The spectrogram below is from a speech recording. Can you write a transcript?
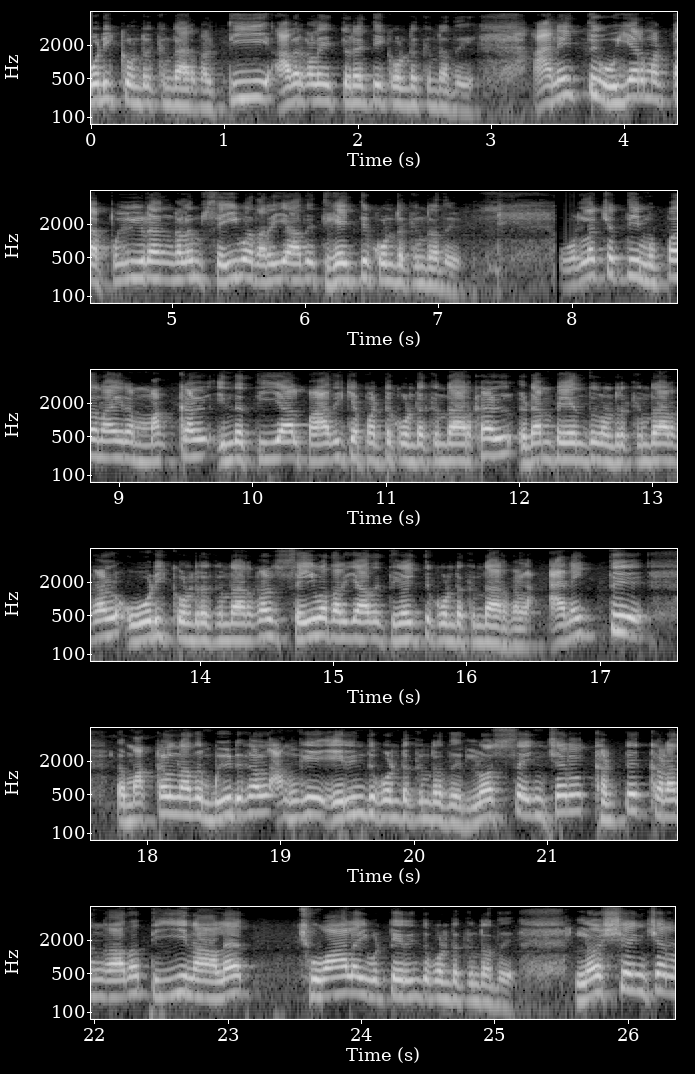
ஓடிக்கொண்டிருக்கின்றார்கள். தீ அவர்களை துரத்தி கொண்டிருக்கின்றது. அனைத்து உயர்மட்ட பீடங்களும் செய்வதறியாது திகைத்து கொண்டிருக்கின்றது. ஒரு லட்சத்தி முப்பதனாயிரம் மக்கள் இந்த தீயால் பாதிக்கப்பட்டு கொண்டிருக்கின்றார்கள் இடம்பெயர்ந்து கொண்டிருக்கின்றார்கள் ஓடிக்கொண்டிருக்கின்றார்கள் செய்வதறியாது திகைத்து கொண்டிருக்கின்றார்கள். அனைத்து மக்களினது வீடுகள் அங்கு எரிந்து கொண்டிருக்கின்றது. லொஸ் ஏஞ்சல் கட்டுக்கடங்காத தீயினால் சுவாலை விட்டு எரிந்து கொண்டிருக்கின்றது. லொஸ் ஏஞ்சல்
